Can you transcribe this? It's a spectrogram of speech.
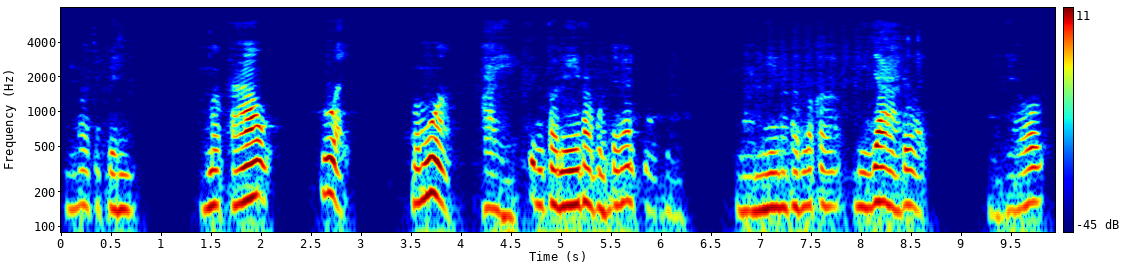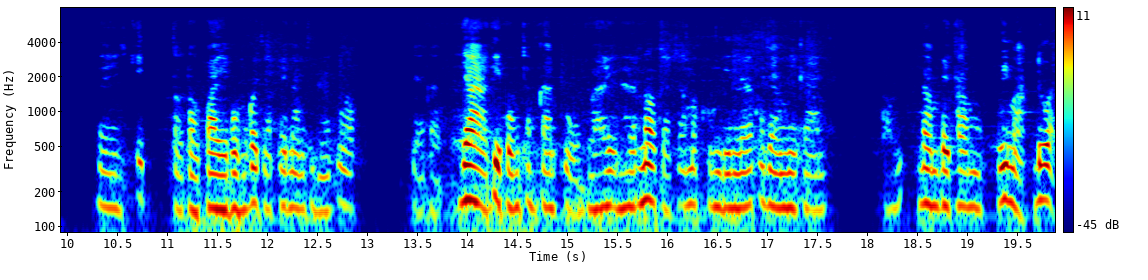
ไม่ว่าจะเป็นมะพร้าวกล้วยมะม่วงไผ่ซึ่งตอนนี้ทางผมจะนั่นปลูกอยู่ประมาณนี้นะครับ แล้วก็มีหญ้าด้วย เดี๋ยวในคลิปต่อๆไปผมก็จะไปนำเสนอพวก เกี่ยวกับหญ้าที่ผมทำการปลูกไว้นะครับนอกจากจะมาคลุมดินแล้วก็ยังมีการเอานำไปทำปุ๋ยหมักด้วย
